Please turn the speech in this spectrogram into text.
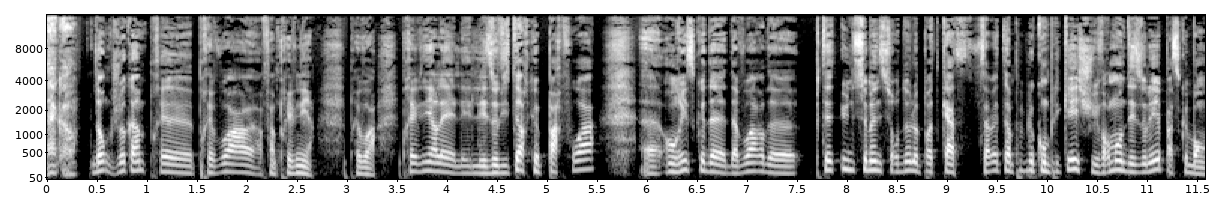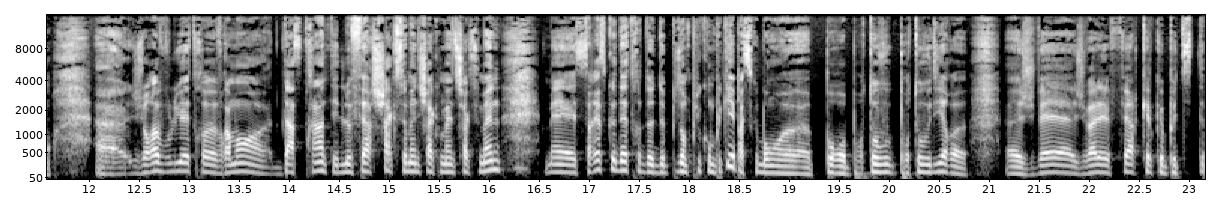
D'accord. Donc, je veux quand même pré- prévoir, enfin prévenir, prévoir, prévenir les, les, les auditeurs que parfois, euh, on risque d'avoir de, peut-être une semaine sur deux le podcast. Ça va être un peu plus compliqué. Je suis vraiment désolé parce que bon, euh, j'aurais voulu être vraiment euh, d'astreinte et de le faire chaque semaine, chaque semaine, chaque semaine, mais ça risque d'être de, de plus en plus compliqué parce que bon, euh, pour pour tout vous pour tout vous dire, euh, je vais je vais aller faire quelques petites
